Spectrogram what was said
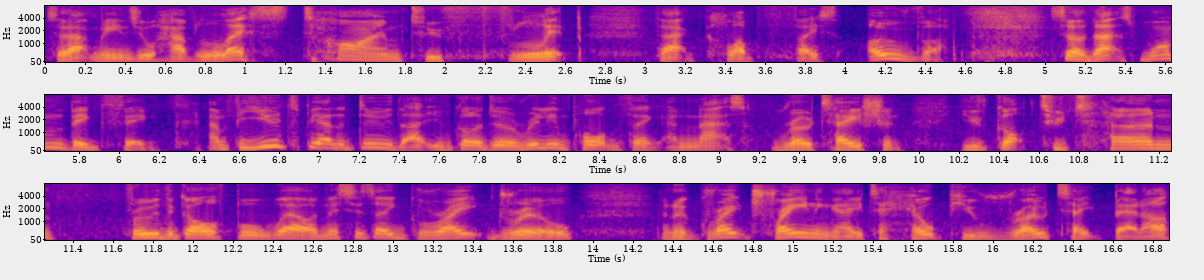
So that means you'll have less time to flip that club face over. So that's one big thing. And for you to be able to do that, you've got to do a really important thing, and that's rotation. You've got to turn through the golf ball well. And this is a great drill and a great training aid to help you rotate better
